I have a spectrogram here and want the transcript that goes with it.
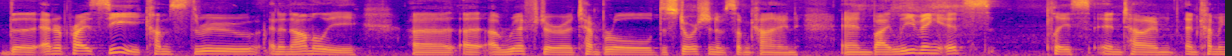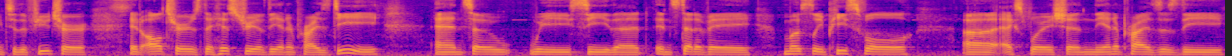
the Enterprise C comes through an anomaly. Uh, a, a rift or a temporal distortion of some kind, and by leaving its place in time and coming to the future, it alters the history of the Enterprise D. And so we see that instead of a mostly peaceful uh, exploration, the Enterprise is the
